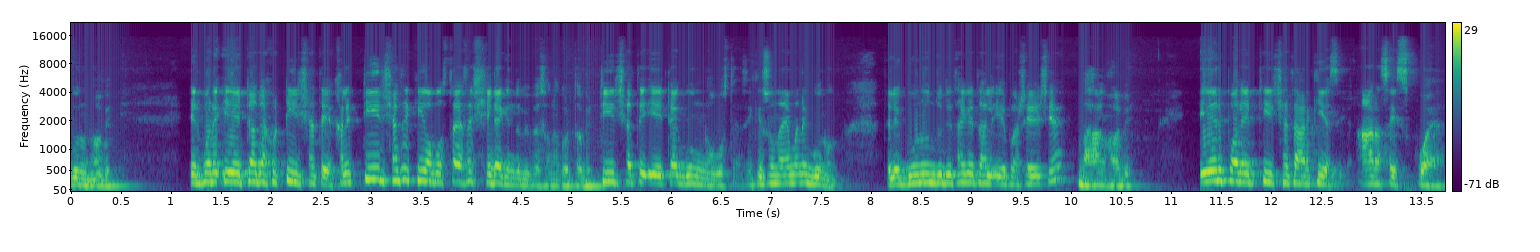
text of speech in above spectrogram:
গুণ হবে। এরপরে এটা দেখো টির সাথে, খালি টির সাথে কি অবস্থায় আছে সেটা কিন্তু বিবেচনা করতে হবে। টির সাথে এটা গুণন অবস্থায় আছে, কিছু নাই মানে গুণন। তাহলে গুণন যদি থাকে তাহলে এ পাশে এসে ভাগ হবে। এরপরে টির সাথে আর কি আছে? আর আছে স্কোয়ার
